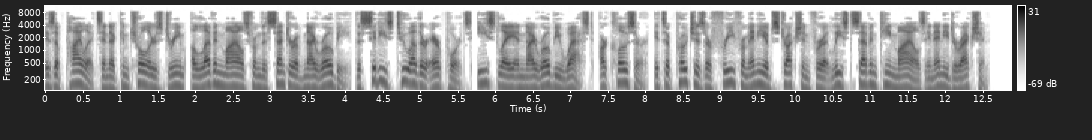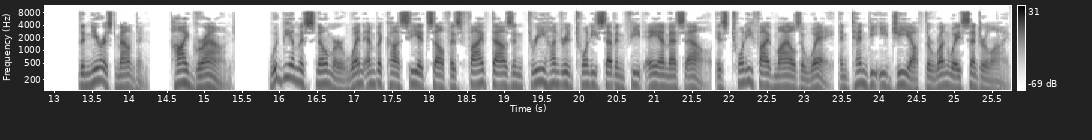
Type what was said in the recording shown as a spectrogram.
is a pilot's and a controller's dream. 11 miles from the center of Nairobi the city's two other airports, Eastleigh and Nairobi West, are closer, its approaches are free from any obstruction for at least 17 miles in any direction. The nearest mountain, high ground, would be a misnomer when Embakasi itself is 5,327 feet AMSL is 25 miles away, and 10 DEG off the runway center line.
